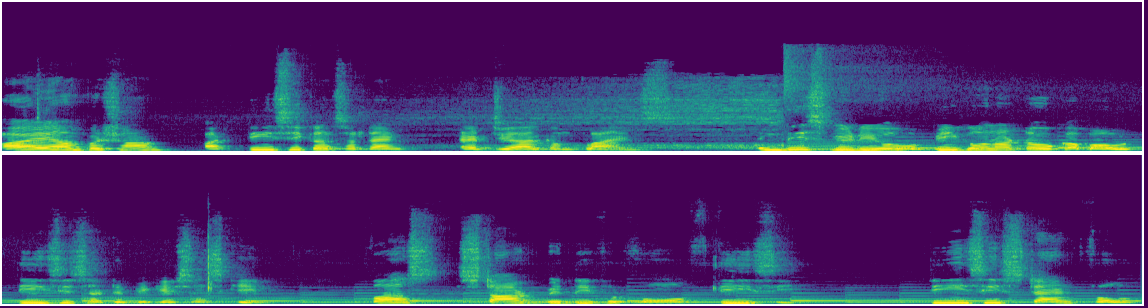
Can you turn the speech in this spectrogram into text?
Hi, I'm Prashant, a TEC consultant at JR Compliance. In this video, we gonna talk about TEC certification scheme. First, start with the full form of TEC. TEC stand for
